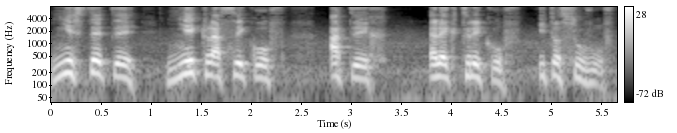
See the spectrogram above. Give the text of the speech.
niestety nie klasyków, a tych elektryków i to suwów.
